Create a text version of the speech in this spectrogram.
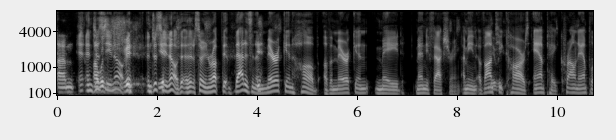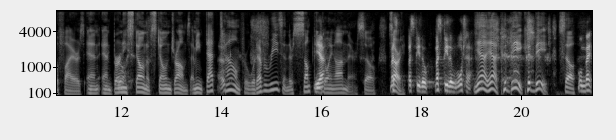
Um, And, and just so you know, and, and just so you know, uh, sorry to interrupt. th- That is an Yeah. American hub of American-made manufacturing. I mean, Avanti cars, Ampeg, Crown amplifiers, and and Bernie Right. Stone of Stone Drums. I mean, that Okay. town, for whatever reason, there's something Yeah. going on there. So must, sorry. must be the must be the water, Yeah, yeah, could be, could be. So or, may,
